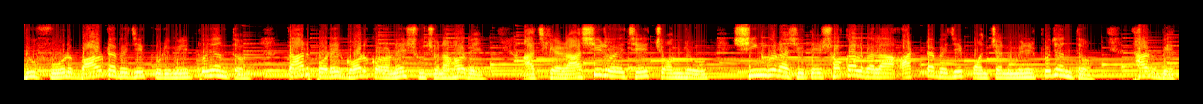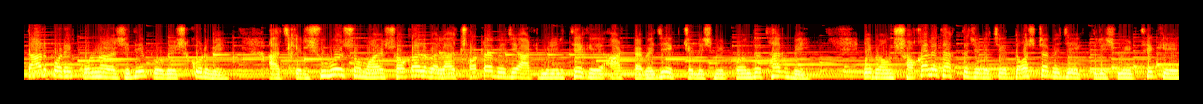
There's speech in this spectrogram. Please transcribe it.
দুপুর বারোটা বেজে কুড়ি মিনিট পর্যন্ত। তারপরে গড়করণের সূচনা হবে। আজকের রাশি রয়েছে চন্দ্র। সিংহ রাশিতে সকালবেলা আটটা বেজে পঞ্চান্ন মিনিট পর্যন্ত থাকবে। তারপরে কন্যা রাশিতে প্রবেশ করবে। আজকের শুভ সময় সকালবেলা ছটা বেজে আট মিনিট থেকে আটটা বেজে একচল্লিশ মিনিট পর্যন্ত থাকবে। এবং সকালে থাকতে চলেছে দশটা বেজে একত্রিশ মিনিট থেকে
